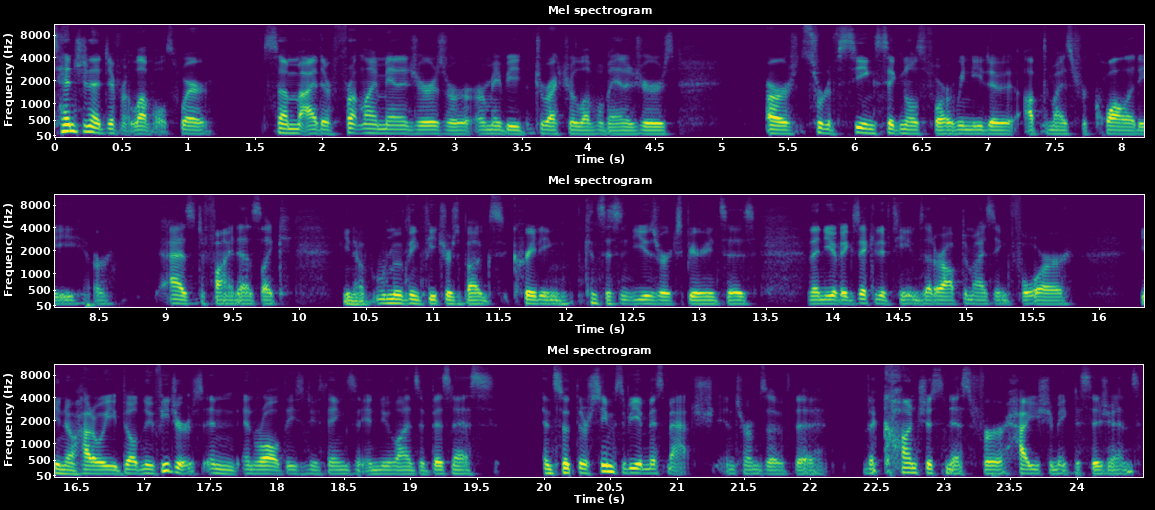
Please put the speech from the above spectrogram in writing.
tension at different levels where some either frontline managers or, or maybe director level managers are sort of seeing signals for we need to optimize for quality or as defined as like you know removing features bugs creating consistent user experiences. Then you have executive teams that are optimizing for you know how do we build new features and, and roll out these new things in new lines of business. And so there seems to be a mismatch in terms of the the consciousness for how you should make decisions.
